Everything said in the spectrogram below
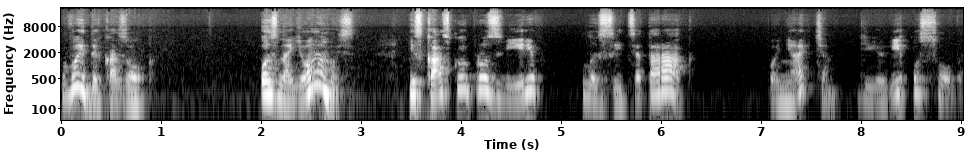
види казок. Ознайомимось із казкою про звірів, лисиця та рак, поняттям дійові особи.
